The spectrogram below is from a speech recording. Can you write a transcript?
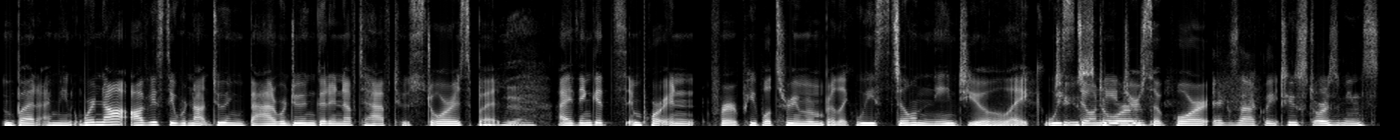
but I mean, we're not obviously we're not doing bad. We're doing good enough to have two stores, but Yeah. I think it's important for people to remember like we still need you. Like we Two still need your support. Exactly. Two stores means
